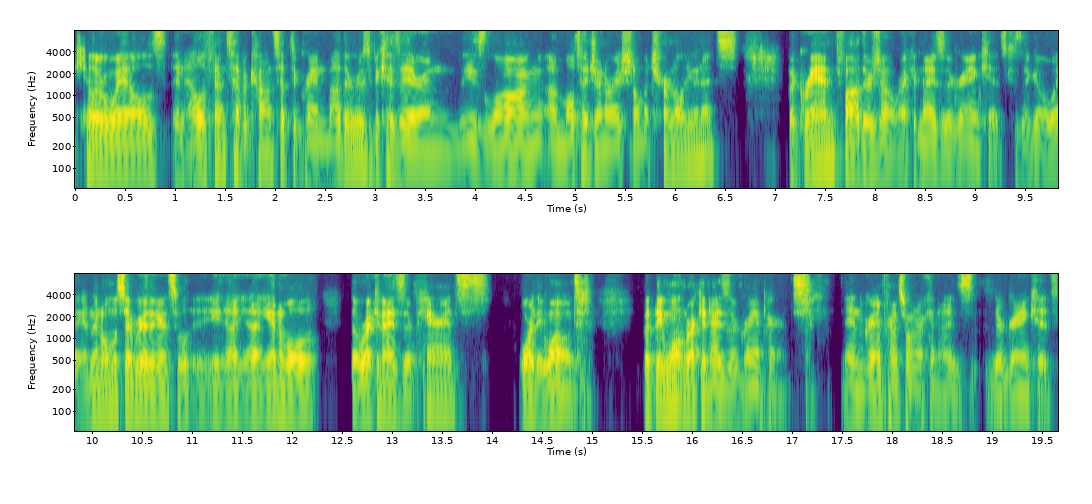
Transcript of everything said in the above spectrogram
killer whales and elephants have a concept of grandmothers because they're in these long uh, multi-generational maternal units but grandfathers don't recognize their grandkids because they go away. And then almost every other animal, animal they'll recognize their parents or they won't but they won't recognize their grandparents and grandparents won't recognize their grandkids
